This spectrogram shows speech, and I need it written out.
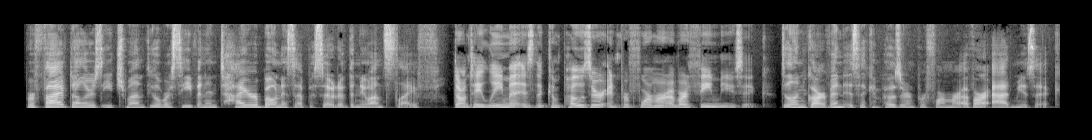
For $5 each month, you'll receive an entire bonus episode of The Nuanced Life. Dante Lima is the composer and performer of our theme music. Dylan Garvin is the composer and performer of our ad music.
